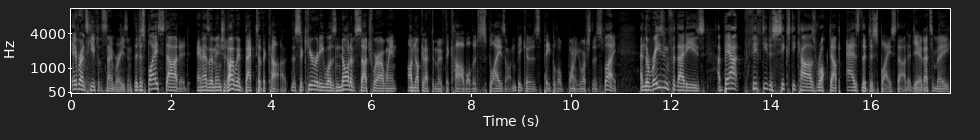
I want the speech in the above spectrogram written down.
everyone's here for the same reason. The display started, and as I mentioned, I went back to the car. The security was not of such where I went, I'm not going to have to move the car while the display's on because people are wanting to watch the display. And the reason for that is about 50 to 60 cars rocked up as the display started. Yeah, that's me.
